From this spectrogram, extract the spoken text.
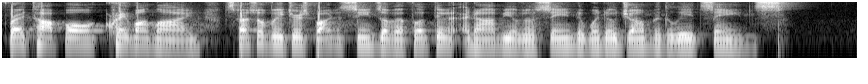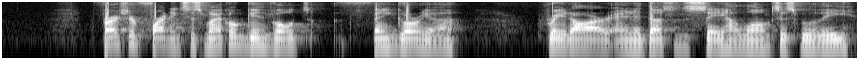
Fred Topel, Crave Online. Special features behind the scenes of Afflicted Anatomy of the Scene, the window jump, and deleted scenes. First and frightening says Michael Gingold Fangoria. Radar, and it doesn't say how long this movie.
